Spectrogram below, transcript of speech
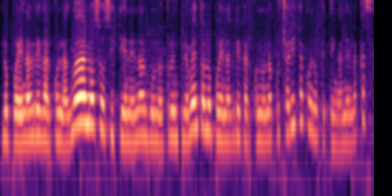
Lo pueden agregar con las manos o si tienen algún otro implemento lo pueden agregar con una cucharita con lo que tengan en la casa.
